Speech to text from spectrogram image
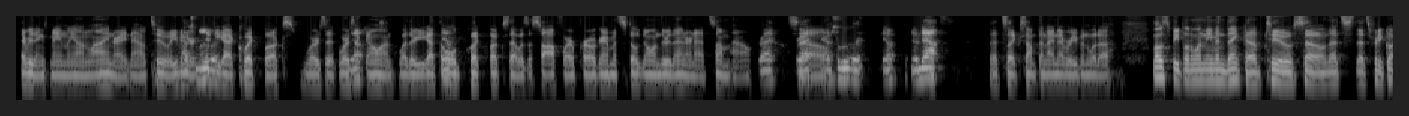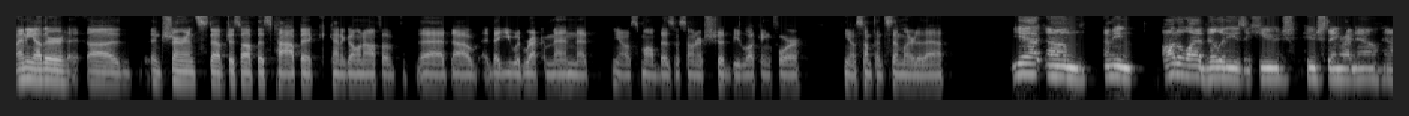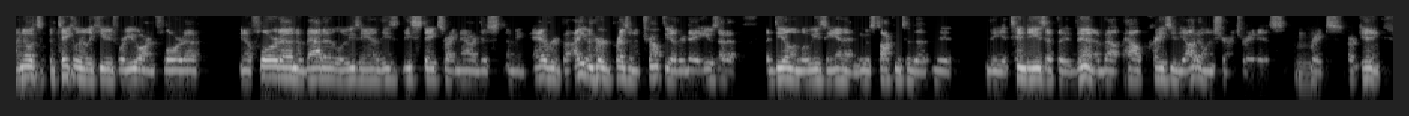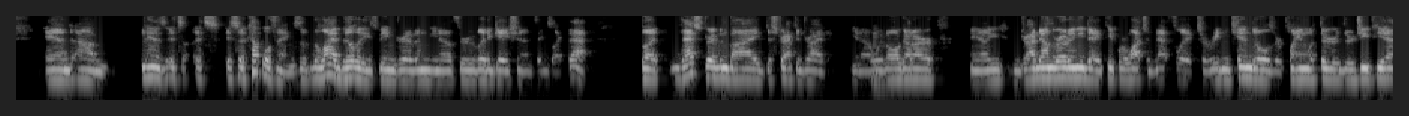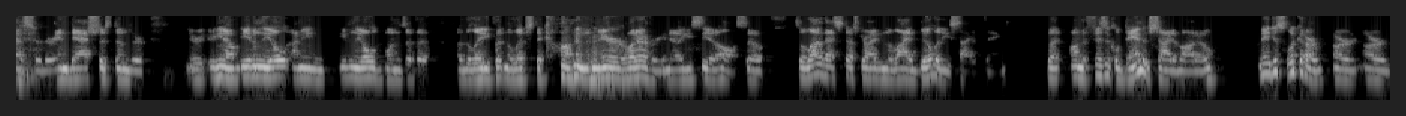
everything's mainly online right now too. Even if you got QuickBooks, where's it where's yep. it going? Whether you got the yep. old QuickBooks that was a software program, it's still going through the internet somehow. Right. So, right. Absolutely. Yep. No doubt. That's, that's like something I never even would have most people wouldn't even think of too. So that's that's pretty cool. Any other uh, insurance stuff just off this topic, kind of going off of that uh, that you would recommend that you know small business owners should be looking for, you know, something similar to that. Yeah, um, I mean, auto liability is a huge, huge thing right now, and I know it's particularly huge where you are in Florida you know, Florida, Nevada, Louisiana, these these states right now are just, I mean, everybody. I even heard President Trump the other day. He was at a, a deal in Louisiana, and he was talking to the the the attendees at the event about how crazy the auto insurance rate is mm-hmm. rates are getting, and um, man, it's, it's it's it's a couple of things. The, the liability is being driven, you know, through litigation and things like that, but that's driven by distracted driving. You know, mm-hmm. we've all got our you know, you drive down the road any day. People are watching Netflix or reading Kindles or playing with their their GPS or their in dash systems or, or you know, even the old. I mean, even the old ones of the of the lady putting the lipstick on in the mirror or whatever. You know, you see it all. So so a lot of that stuff's driving the liability side of things. But on the physical damage side of auto, I mean, just look at our our our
